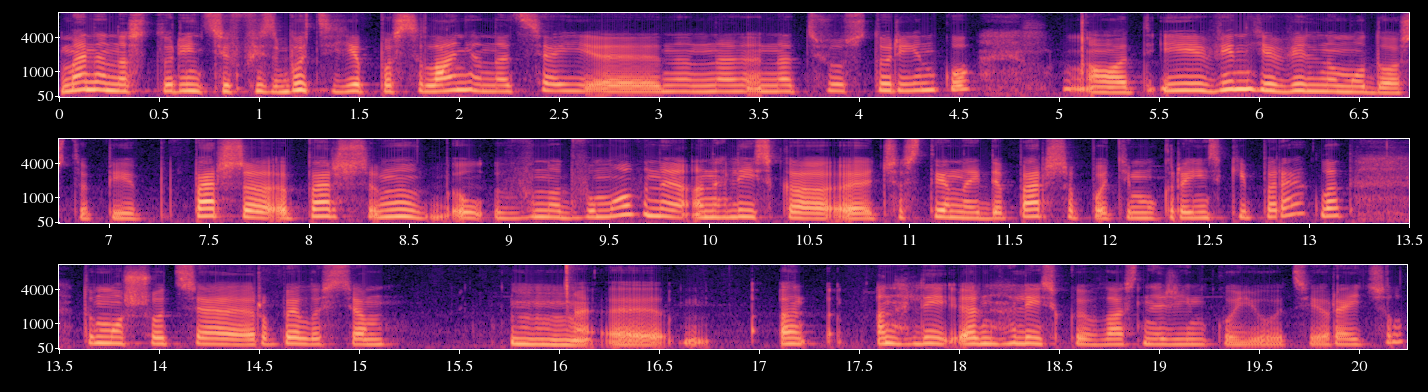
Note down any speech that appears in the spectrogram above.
У мене на сторінці в Фейсбуці є посилання на цей е, на, на, на цю сторінку. От і він є в вільному доступі. Перше, перше, ну воно двомовне. Англійська е, частина йде перша, потім український переклад, тому що це робилося. Е, ан- англі, англійською власне жінкою цією Рейчел.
